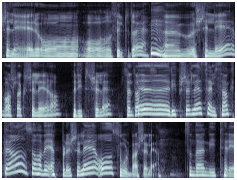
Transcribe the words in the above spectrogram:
geleer og, og syltetøy. Mm. Eh, Geléer, hva slags geléer da? Ripsgelé, selvsagt? Eh, Ripsgelé, selvsagt, ja. Så har vi eplegelé og solbærgelé. Så det er de tre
